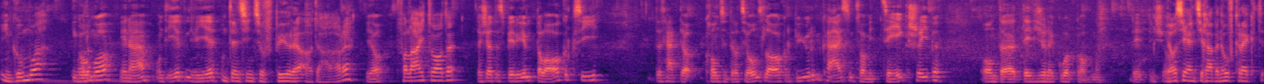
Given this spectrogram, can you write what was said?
In Gummois. in Gomua, genau. Und irgendwie, Und dann sind sie auf Bühne an der Haare ja, verleiht worden. das war ja das berühmte Lager. Gewesen. Das hat ja Konzentrationslager Büren geheißen, und zwar mit C geschrieben. Und äh, dort ist ja nicht gut gegangen. Ja, Ja, sie haben sich eben aufgeregt,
